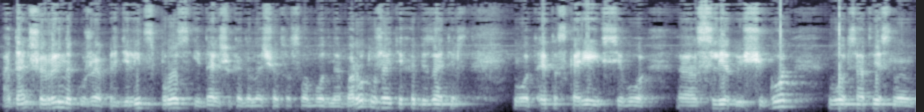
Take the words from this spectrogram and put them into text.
А дальше рынок уже определит спрос, и дальше, когда начнется свободный оборот уже этих обязательств, вот, это скорее всего э, следующий год. Вот, соответственно,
